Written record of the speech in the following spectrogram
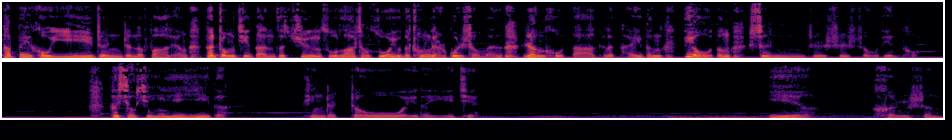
他背后一阵阵的发凉，他壮起胆子，迅速拉上所有的窗帘，关上门，然后打开了台灯、吊灯，甚至是手电筒。他小心翼翼的听着周围的一切。夜很深，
